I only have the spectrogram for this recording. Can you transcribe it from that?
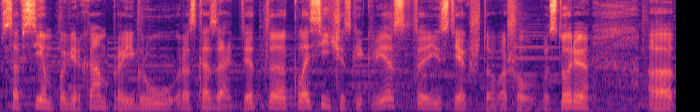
совсем по верхам про игру рассказать? Это классический квест из тех, что вошел в историю. А,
